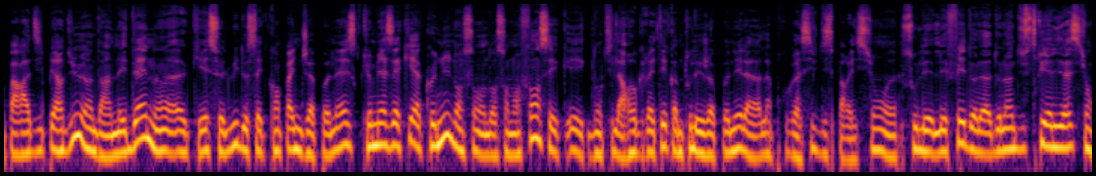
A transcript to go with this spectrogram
paradis perdu, hein, d'un Éden, hein, qui est celui de cette campagne japonaise que Miyazaki a connue dans son, dans son enfance et, et dont il a regretté, comme tous les Japonais, la, la progressive disparition euh, sous l'effet de la- de l'industrialisation.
